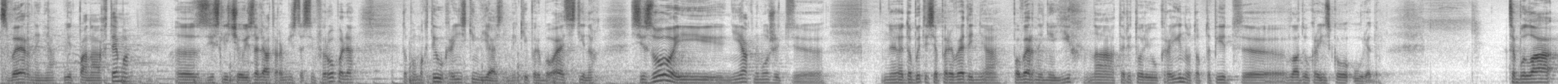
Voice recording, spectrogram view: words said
звернення від пана Ахтема е, зі слідчого ізолятора міста Сімферополя допомогти українським в'язням, які перебувають в стінах СІЗО і ніяк не можуть е, добитися переведення, повернення їх на територію України, тобто під е, владу українського уряду. Це була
